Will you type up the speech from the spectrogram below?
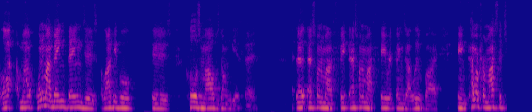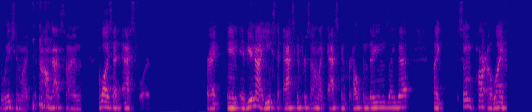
A lot my one of my main things is a lot of people is closed mouths don't get fed. That, that's one of my fa- that's one of my favorite things I live by. And coming from my situation, like if I don't got something, I've always had to ask for it. Right. And if you're not used to asking for something like asking for help and things like that, like some part of life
